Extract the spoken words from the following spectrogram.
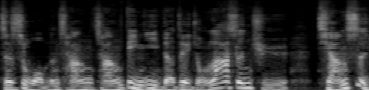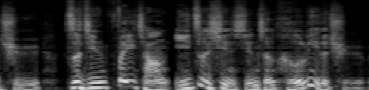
则是我们常常定义的这种拉升区域、强势区域，资金非常一致性形成合力的区域。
